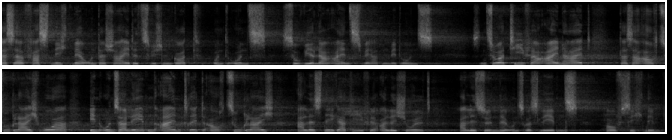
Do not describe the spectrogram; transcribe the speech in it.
dass er fast nicht mehr unterscheidet zwischen Gott und uns, so will er eins werden mit uns. In so tiefer Einheit, dass er auch zugleich, wo er in unser Leben eintritt, auch zugleich alles Negative, alle Schuld, alle Sünde unseres Lebens auf sich nimmt.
